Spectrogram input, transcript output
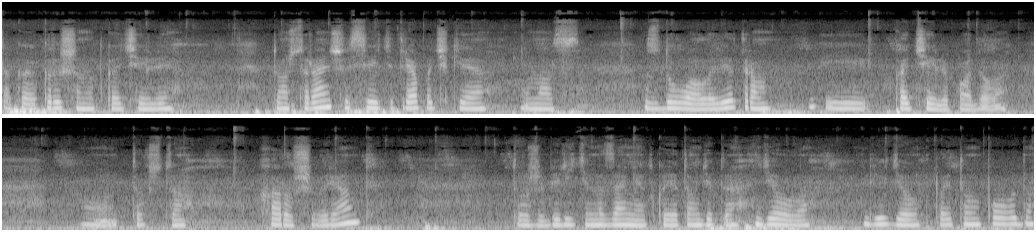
такая крыша над качелей. Потому что раньше все эти тряпочки у нас сдувало ветром и качели падало. Вот, так что хороший вариант. Тоже берите на заметку. Я там где-то делала видео по этому поводу.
